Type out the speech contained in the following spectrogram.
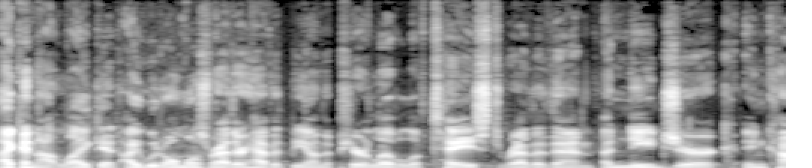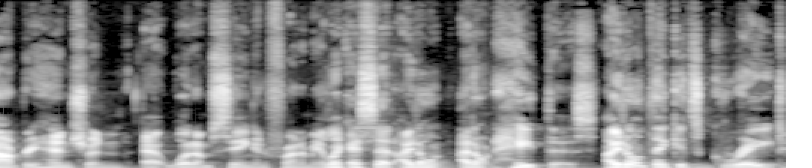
I cannot like it. I would almost rather have it be on the pure level of taste rather than a knee jerk incomprehension at what I'm seeing in front of me. Like I said, I don't I don't hate this. I don't think it's great.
